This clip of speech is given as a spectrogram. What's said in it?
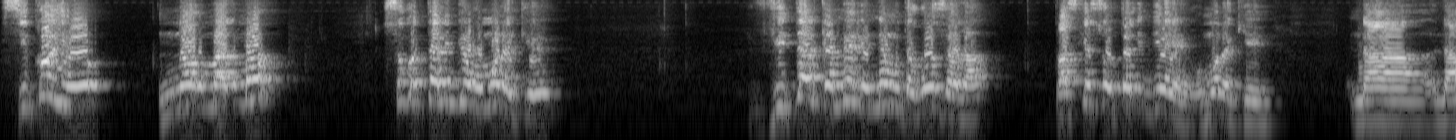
sikoyo normalement soki otali bien okomona ke vital kamere nde moto akozala parce que soki otali bien omona ke na, na,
